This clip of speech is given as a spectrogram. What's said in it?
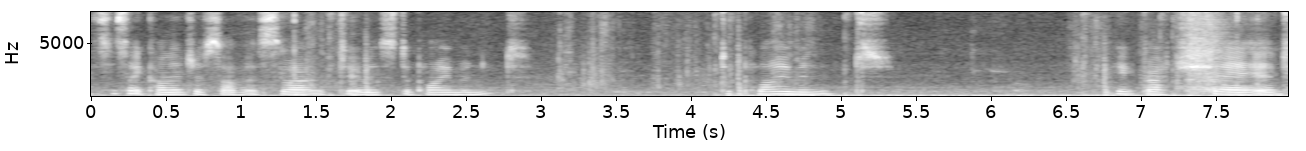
that's a psychologist's office, so what I'll do is deployment. Deployment. It got shared.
